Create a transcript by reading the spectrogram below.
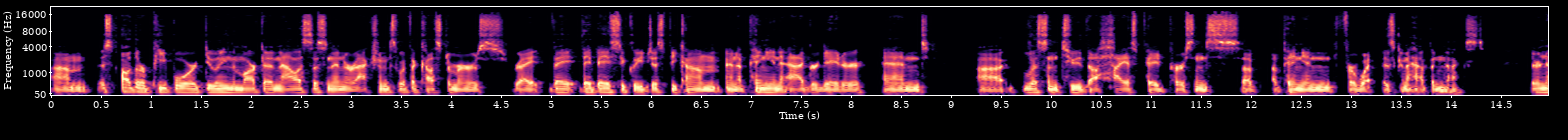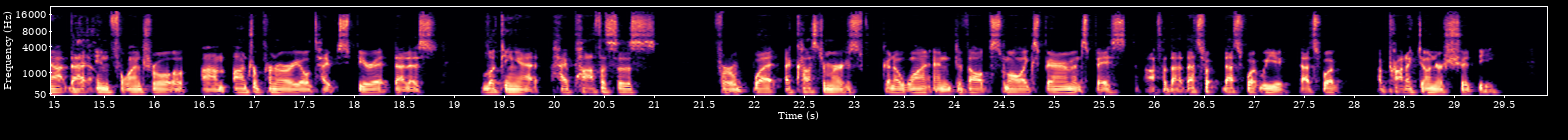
Um, other people are doing the market analysis and interactions with the customers, right? They they basically just become an opinion aggregator and uh, listen to the highest paid person's uh, opinion for what is going to happen next. They're not that yeah. influential um, entrepreneurial type spirit that is looking at hypothesis for what a customer is going to want and develop small experiments based off of that. That's what that's what we that's what a product owner should be.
